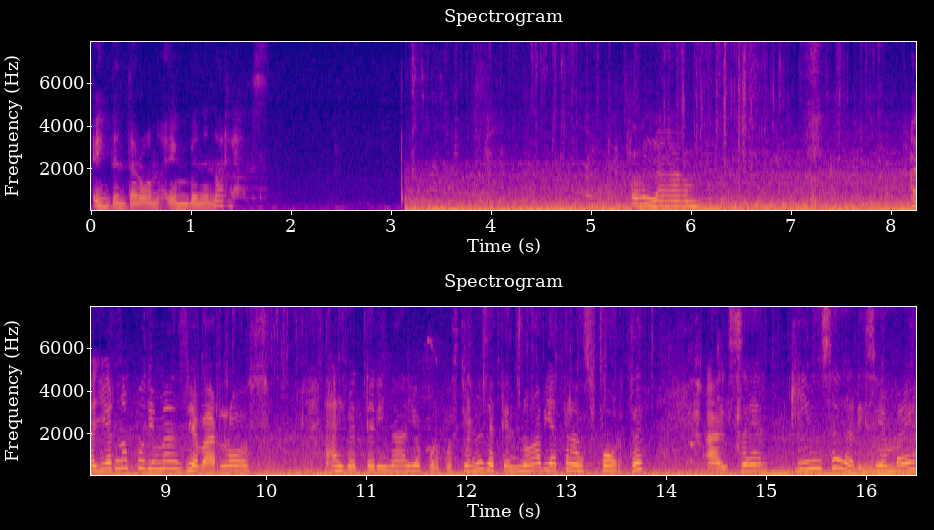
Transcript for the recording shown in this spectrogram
e intentaron envenenarlas. Hola. Ayer no pudimos llevarlos al veterinario por cuestiones de que no había transporte al ser 15 de diciembre,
